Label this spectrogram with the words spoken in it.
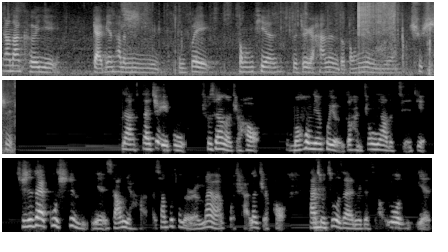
让她可以改变她的命运，不被冬天的这个寒冷的冬夜里面去世。那在这一步出现了之后。我们后面会有一个很重要的节点。其实，在故事里面，小女孩向不同的人卖完火柴了之后，她就坐在那个角落里面，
